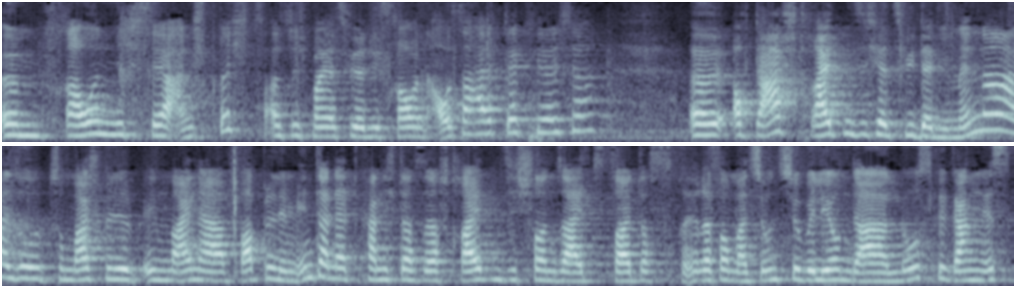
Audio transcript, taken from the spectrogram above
ähm, Frauen nicht sehr anspricht. Also ich meine jetzt wieder die Frauen außerhalb der Kirche. Äh, auch da streiten sich jetzt wieder die Männer. Also zum Beispiel in meiner Bubble im Internet kann ich das, da streiten sich schon seit, seit das Reformationsjubiläum da losgegangen ist.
